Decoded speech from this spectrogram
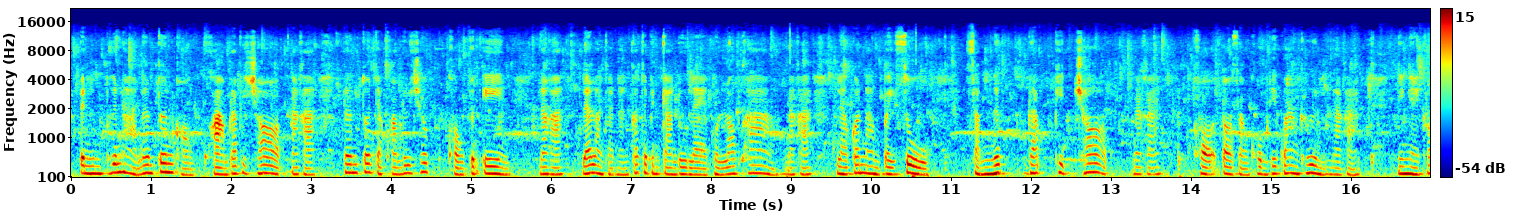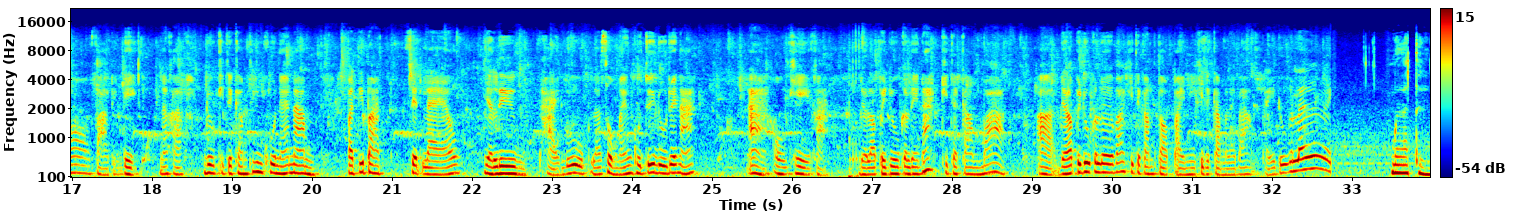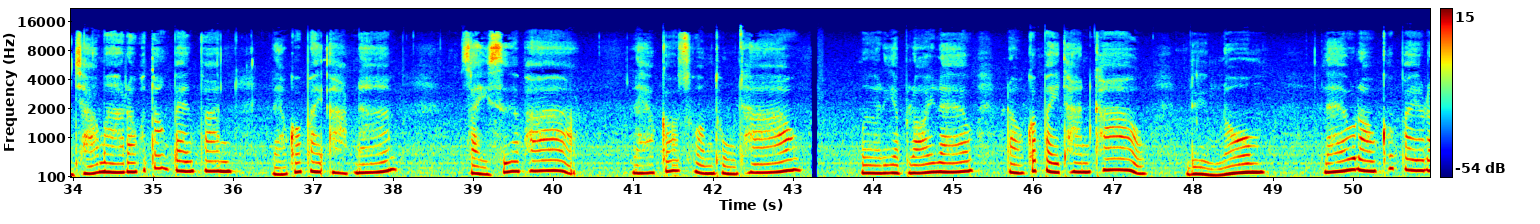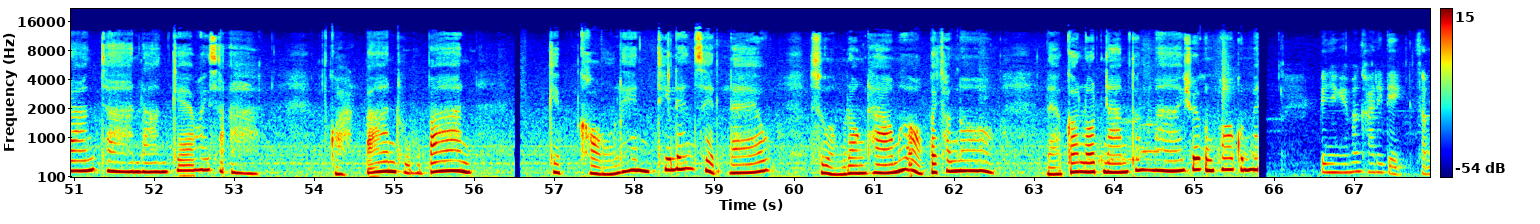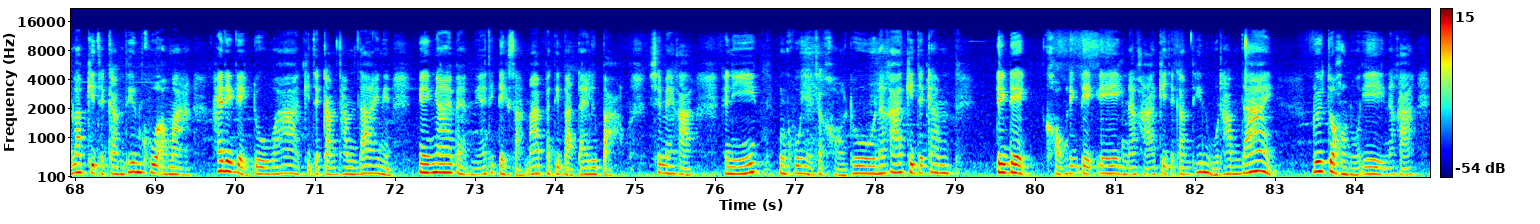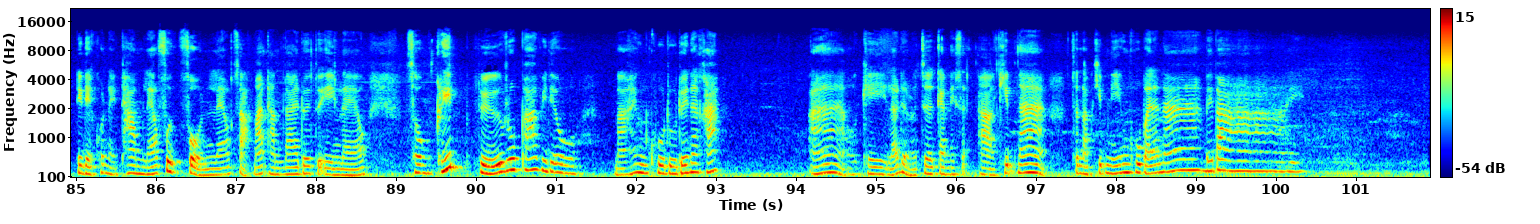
เป็นพื้นฐานเริ่มต้นของความรับผิดชอบนะคะ เริ่มต้นจากความรับผิดชอบของตนเองนะคะ แล้วหลังจากนั้นก็จะเป็นการดูแลคนรอบข้างนะคะ แล้วก็นำไปสู่สำนึกรับผิดชอบนะคะ ขอต่อสังคมที่กว้างขึ้นนะคะ ยังไงก็ฝากเด็กๆนะคะ ดูกิจกรรมที่คุณครูแนะนำปฏิบัติเสร็จแล้ว อย่าลืมถ่ายรูปแล้วส่งมาให้คุณครูจุ้ยดูด้วยนะ อ่าโอเคค่ะ เดี๋ยวเราไปดูกันเลยนะกิจกรรมว่า เดี๋ยวเราไปดูกันเลยว่ากิจกรรมต่อไปมีกิจกรรมอะไรบ้าง ไปดูกันเลย เมื่อตื่นเช้ามาเราก็ต้องแปรงฟัน แล้วก็ไปอาบน้ำใส่เสื้อผ้า แล้วก็สวมถุงเท้า เมื่อเรียบร้อยแล้ว เราก็ไปทานข้าว ดื่มนม แล้วเราก็ไปล้างจานล้างแก้วให้สะอาด กวาดบ้านถูบ้านเก็บของเล่นที่เล่นเสร็จแล้ว สวมรองเท้าเมื่อออกไปข้างนอก แล้วก็รดน้ำต้นไม้ช่วยคุณพ่อคุณแม่ เป็นยังไงบ้างคะเด็กๆสำหรับกิจกรรมที่คุณครูเอามา ให้เด็กๆดูว่ากิจกรรมทำได้เนี่ยง่าย ๆ แบบนี้เด็กๆ สามารถปฏิบัติได้หรือเปล่า ใช่ไหมคะทีนี้คุณครูอยากจะขอดูนะคะ กิจกรรมเด็กๆของเด็กๆเองนะคะ กิจกรรมที่หนูทำได้ ด้วยตัวของหนูเองนะคะ เด็กๆคนไหนทำแล้วฝึกฝนแล้วสามารถทำได้ด้วยตัวเองแล้ว ส่งคลิปหรือรูปภาพวิดีโอมาให้คุณครูดูด้วยนะคะอ่าโอเค แล้วเดี๋ยวเราเจอกันในอ่าคลิปหน้าสำหรับคลิปนี้คุณครูไปแล้วนะ บ๊ายบาย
